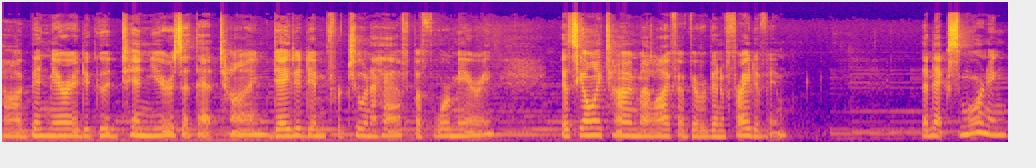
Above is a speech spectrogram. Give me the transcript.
Uh, I'd been married a good 10 years at that time, dated him for two and a half before marrying. It's the only time in my life I've ever been afraid of him. The next morning,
